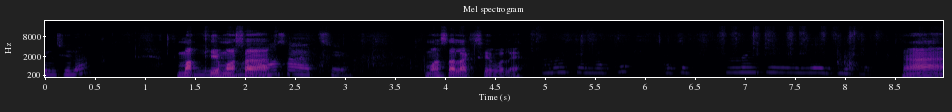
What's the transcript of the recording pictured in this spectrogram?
বলছিল মাক্কি মশা? মশা আছে। মশা লাগছে বলে। হ্যাঁ।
